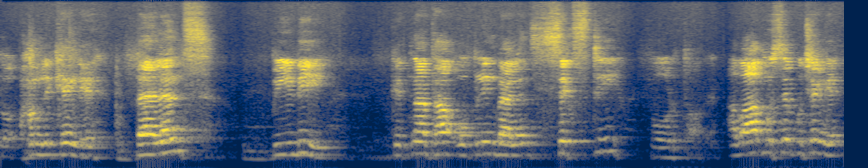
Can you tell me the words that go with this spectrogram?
तो हम लिखेंगे बैलेंस बीडी कितना था? Opening balance sixty four thousand अब आप मुझसे पूछेंगे,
